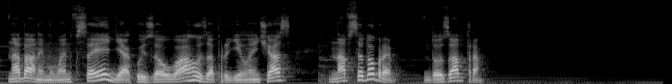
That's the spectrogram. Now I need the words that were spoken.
На даний момент все. Дякую за увагу, за приділений час. На все добре. До завтра.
